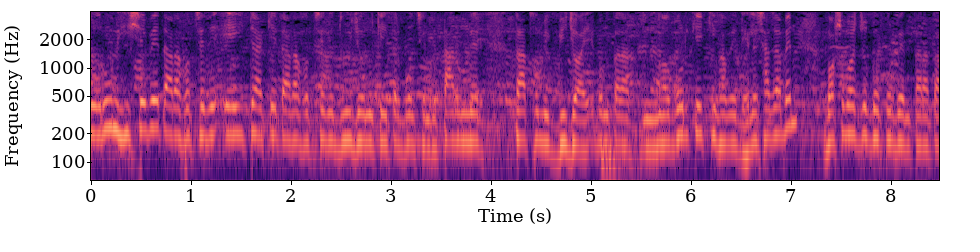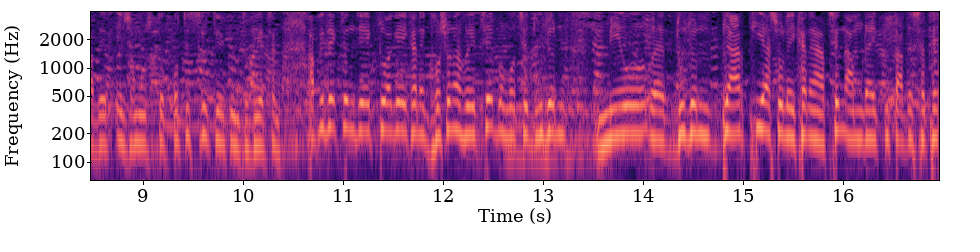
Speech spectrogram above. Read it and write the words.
তরুণ হিসেবে তারা হচ্ছে যে এইটাকে তারা হচ্ছে যে দুইজনকেই তারা বলছেন যে তারুণ্যের প্রাথমিক বিজয় এবং তারা নগরকে কীভাবে ঢেলে সাজাবেন, বসবাসযোগ্য করবেন, তারা তাদের এই সমস্ত প্রতিশ্রুতিও কিন্তু দিয়েছেন। আপনি দেখছেন যে একটু আগে এখানে ঘোষণা হয়েছে এবং হচ্ছে দুজন মেয় দুজন প্রার্থী আসলে এখানে আছেন। আমরা একটু তাদের সাথে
